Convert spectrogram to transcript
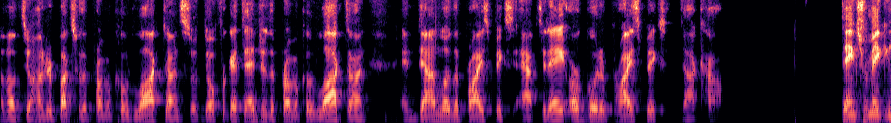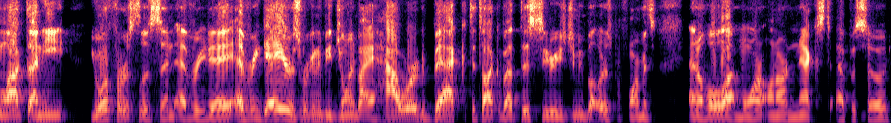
of up to 100 bucks with a promo code locked on. So don't forget to enter the promo code locked on and download the PrizePicks app today or go to prizepicks.com. Thanks for making Locked On Heat your first listen every day. Every day, dayers, we're going to be joined by Howard Beck to talk about this series, Jimmy Butler's performance, and a whole lot more on our next episode.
